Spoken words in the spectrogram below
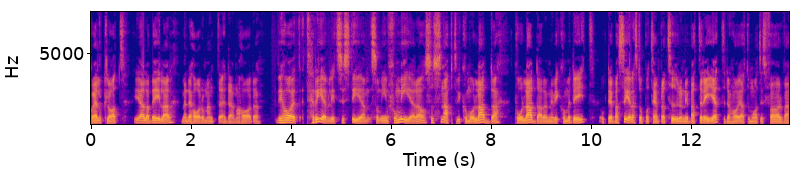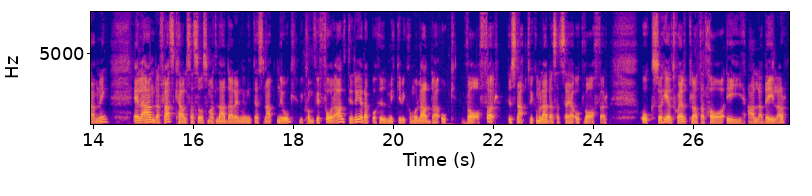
Självklart i alla bilar, men det har de inte. Denna har det. Vi har ett trevligt system som informerar oss hur snabbt vi kommer att ladda på laddaren när vi kommer dit. Och Det baseras då på temperaturen i batteriet. Den har ju automatisk förvärmning. Eller andra flaskhalsar så som att laddaren inte är snabbt nog. Vi, kommer, vi får alltid reda på hur mycket vi kommer att ladda och varför. Hur snabbt vi kommer att ladda så att säga och varför. Också helt självklart att ha i alla bilar.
